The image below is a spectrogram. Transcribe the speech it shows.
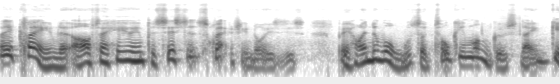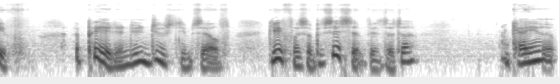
they claimed that after hearing persistent scratching noises behind the walls, a talking mongoose named Giff appeared and introduced himself. Giff was a persistent visitor and became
